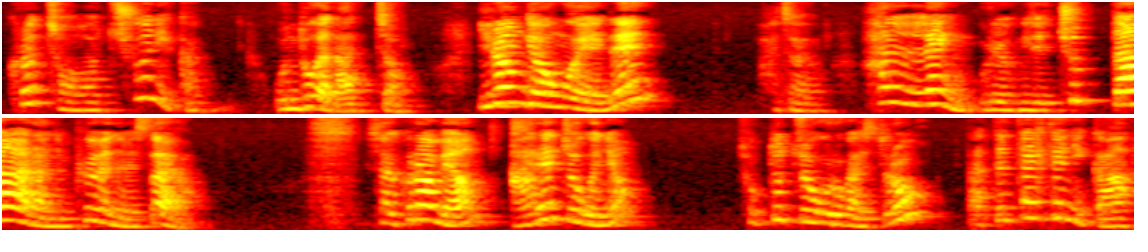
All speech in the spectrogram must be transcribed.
그렇죠. 추우니까 온도가 낮죠. 이런 경우에는, 맞아요. 한랭, 우리가 굉장히 춥다라는 표현을 써요. 자, 그러면 아래쪽은요? 적도 쪽으로 갈수록 따뜻할 테니까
